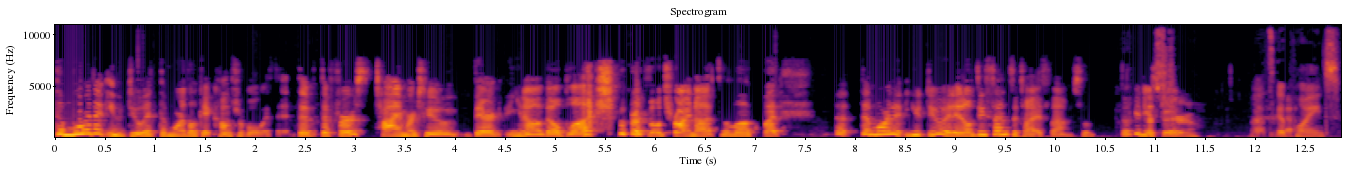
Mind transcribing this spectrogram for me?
the more that you do it the more they'll get comfortable with it. The, the first time or two they're you know they'll blush or they'll try not to look but the, the more that you do it it'll desensitize them. So they'll get used That's to true. it That's a good point.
